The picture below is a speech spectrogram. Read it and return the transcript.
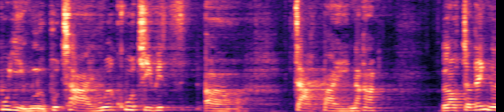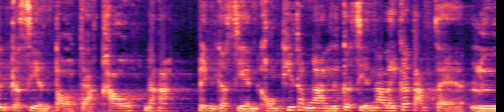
ผู้หญิงหรือผู้ชายเมื่อคู่ชีวิตอ่า จากไปนะคะ เราจะได้เงินเกษียณต่อจากเขานะคะ เป็นเกษียณของที่ทำงานหรือเกษียณอะไรก็ตามแต่ หรือ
